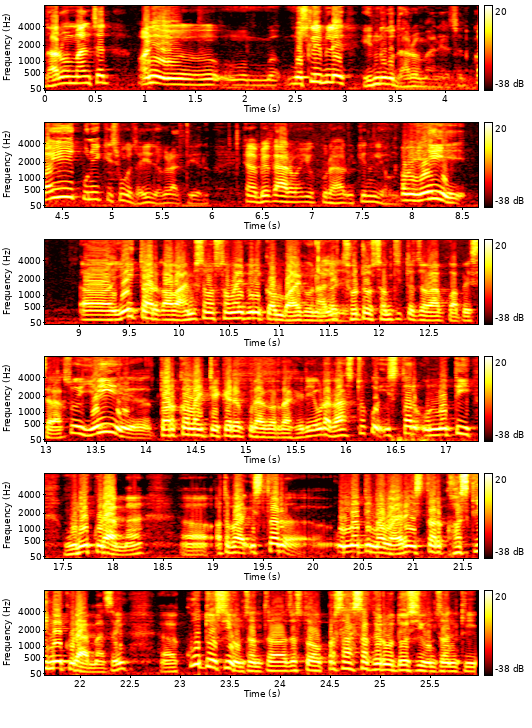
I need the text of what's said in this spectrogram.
धर्म मान्छन् अनि मुस्लिमले हिन्दूको धर्म मानेका छन्। कहीँ कुनै किसिमको झै झगडा थिएन। यहाँ बेकारमा यो कुराहरू किन ल्याउनु? अब यही यही तर्क अब हामीसँग समय पनि कम भएको हुनाले छोटो संक्षिप्त जवाबको अपेक्षा राख्छु। यही तर्कलाई टेकेर कुरा गर्दाखेरि एउटा राष्ट्रको स्तर उन्नति हुने कुरामा अथवा स्तर उन्नति नभएर स्तर खस्किने कुरामा चाहिँ को दोषी हुन्छन् त? जस्तो प्रशासकहरू दोषी हुन्छन् कि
